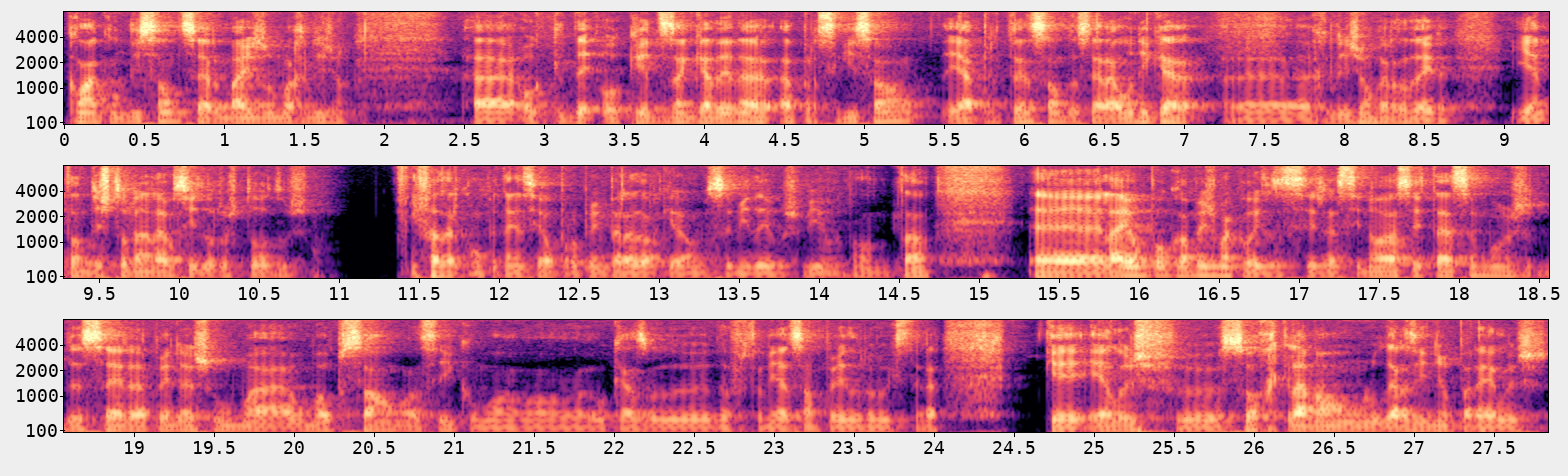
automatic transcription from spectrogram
com a condição de ser mais uma religião. Uh, o, que de, o que desencadena a perseguição é a pretensão de ser a única uh, religião verdadeira. E então destornar os ídolos todos e fazer competência ao próprio imperador que era um semideus vivo então uh, lá é um pouco a mesma coisa. Ou seja se nós aceitássemos de ser apenas uma uma opção assim como o, o caso da fraternidade de São Pedro etc que eles só reclamam um lugarzinho para eles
